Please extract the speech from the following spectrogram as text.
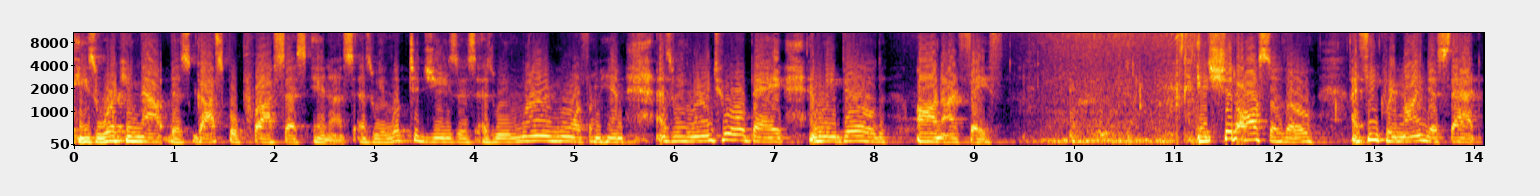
He's working out this gospel process in us as we look to Jesus, as we learn more from him, as we learn to obey, and we build on our faith. It should also, though, I think, remind us that,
